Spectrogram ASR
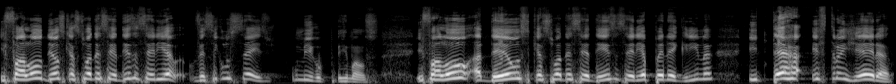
e falou Deus que a sua descendência seria, versículo 6, comigo, irmãos. E falou a Deus que a sua descendência seria peregrina em terra estrangeira,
